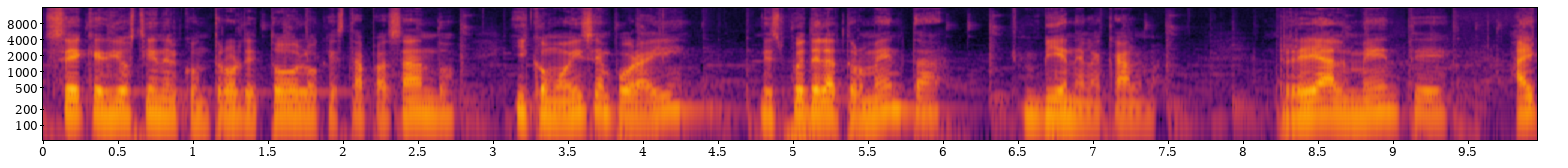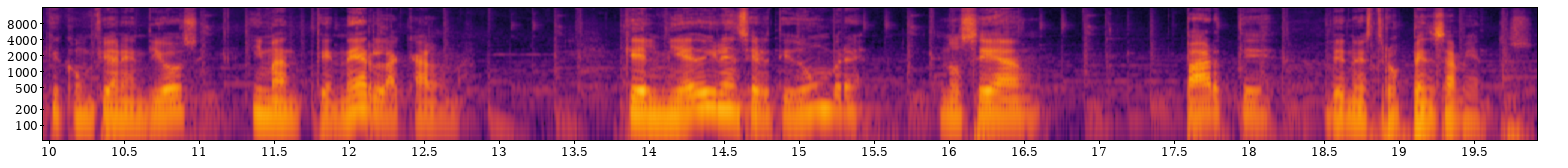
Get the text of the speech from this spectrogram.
Sé que Dios tiene el control de todo lo que está pasando y como dicen por ahí, después de la tormenta viene la calma. Realmente hay que confiar en Dios y mantener la calma. Que el miedo y la incertidumbre no sean parte de nuestros pensamientos.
